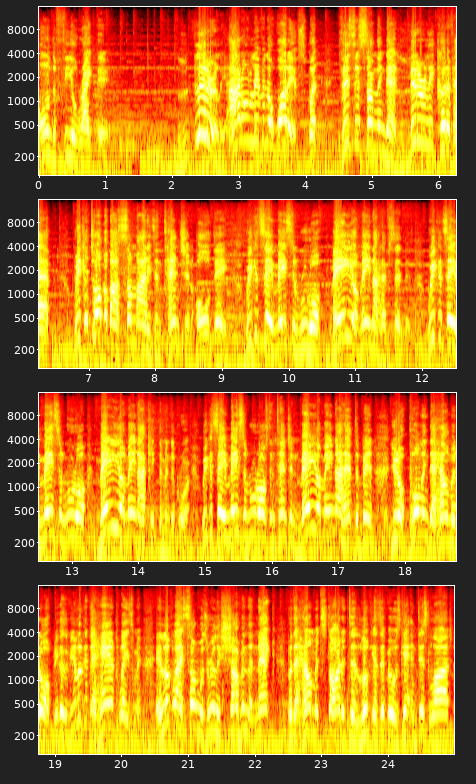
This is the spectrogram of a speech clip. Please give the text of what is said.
on the field right there. Literally, I don't live in the what ifs, but this is something that literally could have happened. We could talk about somebody's intention all day. We could say Mason Rudolph may or may not have said this. We could say Mason Rudolph may or may not kick them in the groin. We could say Mason Rudolph's intention may or may not have to been, you know, pulling the helmet off. Because if you look at the hand placement, it looked like someone was really shoving the neck, but the helmet started to look as if it was getting dislodged.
